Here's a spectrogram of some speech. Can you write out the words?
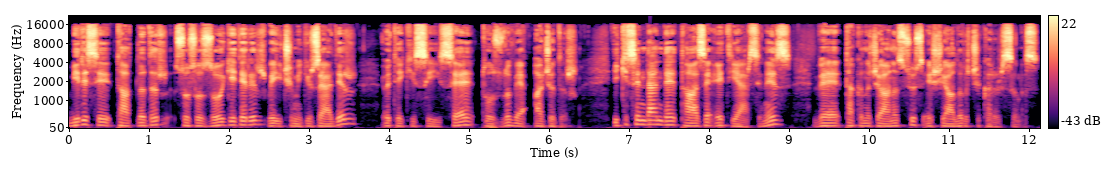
Birisi tatlıdır, susuzluğu giderir ve içimi güzeldir, ötekisi ise tuzlu ve acıdır. İkisinden de taze et yersiniz ve takınacağınız süs eşyaları çıkarırsınız.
